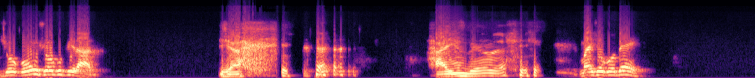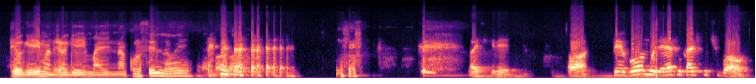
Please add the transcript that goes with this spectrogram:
jogou um jogo virado. Já. Raiz mesmo, né? Mas jogou bem? Joguei, mano, joguei, mas não aconselho não, hein? Não é bom, não. Pode crer. Ó, pegou a mulher por causa de futebol.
